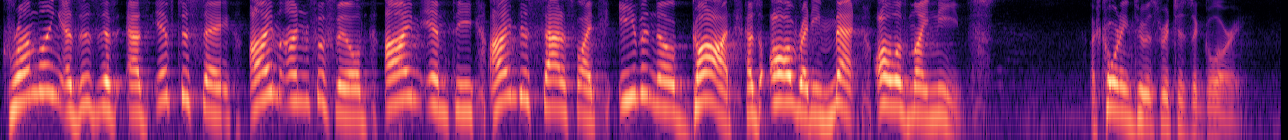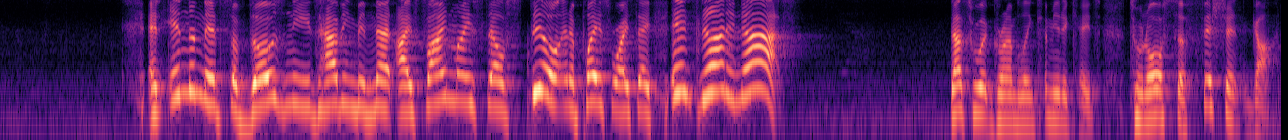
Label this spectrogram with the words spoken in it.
Grumbling as if, as if to say, I'm unfulfilled, I'm empty, I'm dissatisfied, even though God has already met all of my needs according to his riches and glory. And in the midst of those needs having been met, I find myself still in a place where I say, It's not enough. That's what grumbling communicates to an all sufficient God.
